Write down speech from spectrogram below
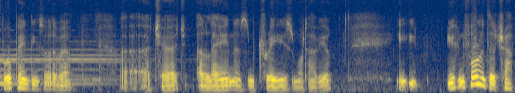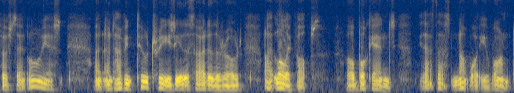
If we're painting sort of a, a, a, church, a lane and some trees and what have you, you, you can fall into the trap of saying, oh yes, and, and having two trees either side of the road like lollipops or bookends. That's, that's not what you want.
